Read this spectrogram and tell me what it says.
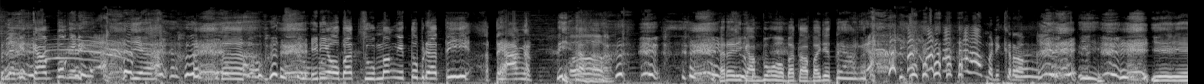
Penyakit kampung ini. Iya. Eh, ini obat sumeng itu berarti teh hangat. Iya. Oh. Karena di kampung obat apa aja teh hangat. Apa dikerok? Iya iya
